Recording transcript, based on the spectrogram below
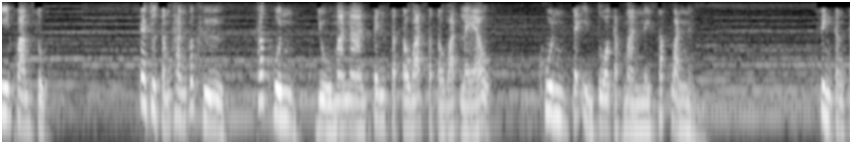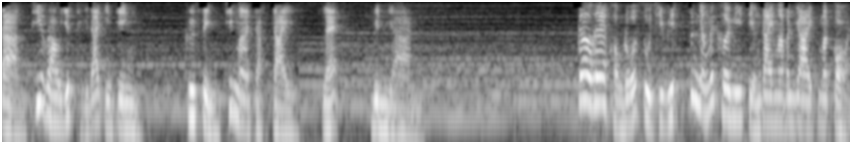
มีความสุข แต่จุดสำคัญก็คือ ถ้าคุณอยู่มานานเป็นศตวรรษศตวรรษแล้ว คุณจะอิ่มตัวกับมันในสักวันหนึ่ง สิ่งต่างๆที่เรายึดถือได้จริง ๆ คือสิ่งที่มาจากใจและวิญญาณ ก้าวแรกของโรสสู่ชีวิตซึ่งยังไม่เคยมีเสียงใดมาบรรยายมาก่อน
